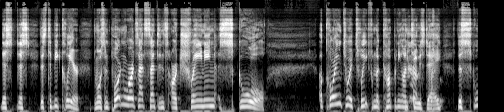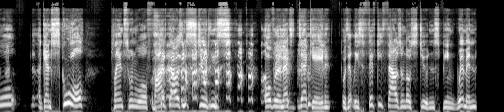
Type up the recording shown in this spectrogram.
This this this to be clear, the most important words in that sentence are training school. According to a tweet from the company on Tuesday, the school again school plans to enroll 5,000 students over the next decade with at least 50,000 of those students being women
